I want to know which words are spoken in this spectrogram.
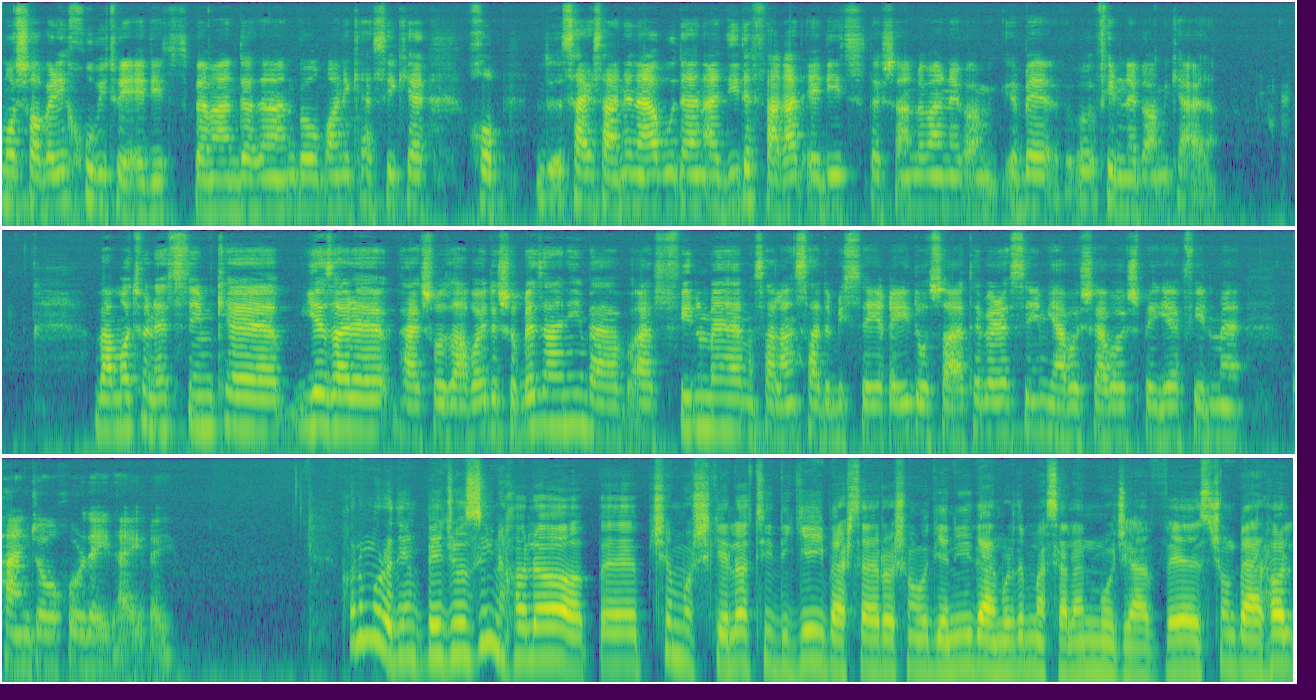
مشاوره خوبی توی edit به من دادن. به عنوان کسی که خب سر صحنه نبودن و فقط edit داشتن به من نگاه به فیلم نگاه می‌کردم و ما تونستیم که یه ذره پش و زوایدش رو بزنیم و از فیلم مثلا 120 دقیقه دو ساعته برسیم یواش یواش به یه فیلم 50 خورده ای دقیقه. خانم مرادین به جز این حالا چه مشکلاتی دیگه ای بر سر شما بود یعنی در مورد مثلا مجوز چون به حال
